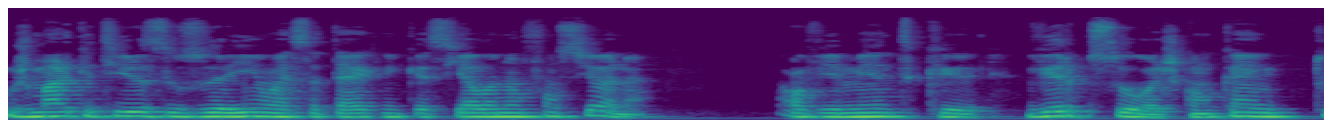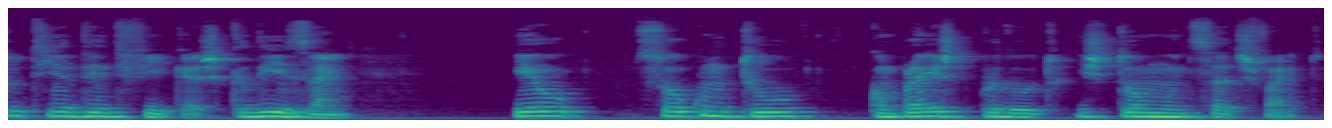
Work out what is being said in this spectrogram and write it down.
os marketeers usariam essa técnica se ela não funciona? Obviamente que ver pessoas com quem tu te identificas que dizem eu sou como tu, comprei este produto e estou muito satisfeito.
